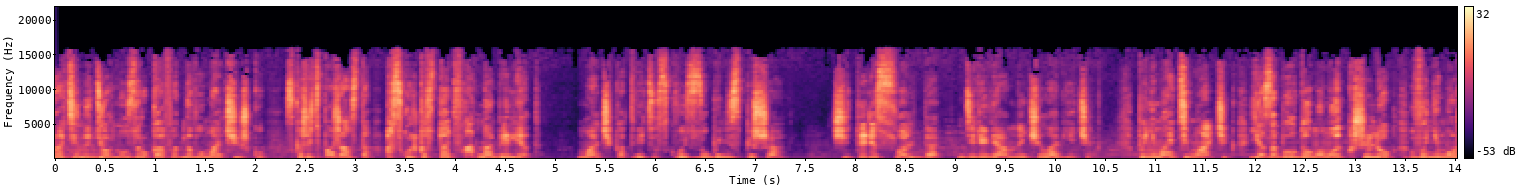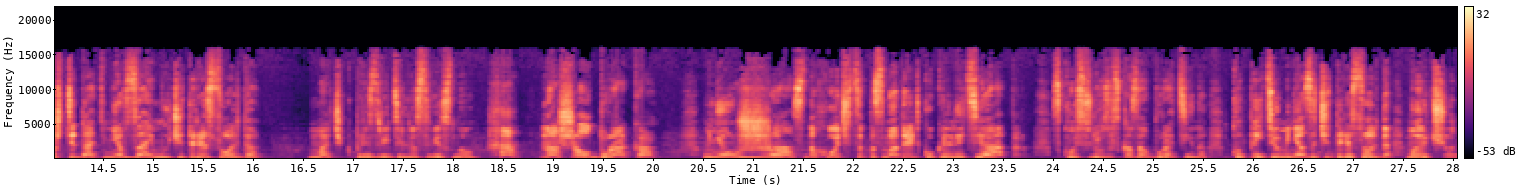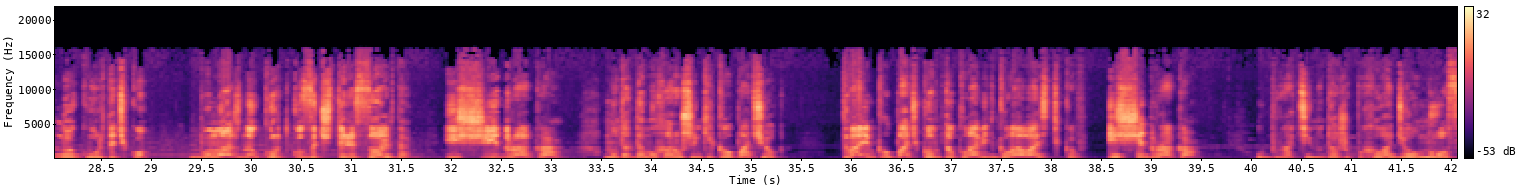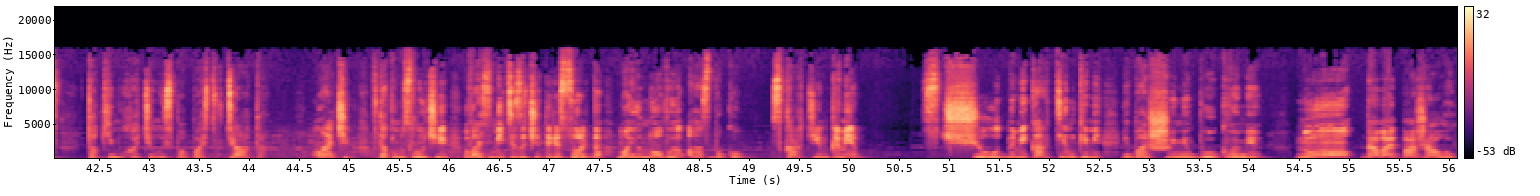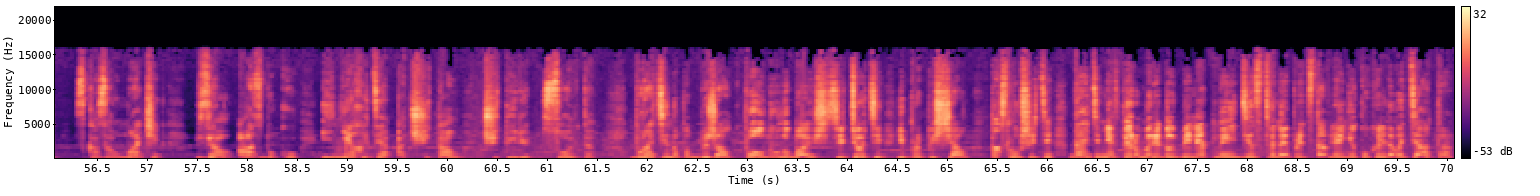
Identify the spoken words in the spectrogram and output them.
Буратино дернул за рукав одного мальчишку. «Скажите, пожалуйста, а сколько стоит входной билет?» Мальчик ответил сквозь зубы не спеша. «Четыре сольда, деревянный человечек. Понимаете, мальчик, я забыл дома мой кошелек. Вы не можете дать мне взаймы четыре сольда?» Мальчик презрительно свистнул. «Ха! Нашел дурака!» «Мне ужасно хочется посмотреть кукольный театр!» Сквозь слезы сказал Буратино. «Купите у меня за четыре сольда мою чудную курточку!» «Бумажную куртку за четыре сольда? Ищи дурака!» «Ну тогда мой хорошенький колпачок!» «Твоим колпачком только ловить головастиков! Ищи дурака!» У Буратино даже похолодел нос, так ему хотелось попасть в театр. «Мальчик, в таком случае возьмите за четыре сольда мою новую азбуку». «С картинками?» «С чудными картинками и большими буквами». «Ну, давай, пожалуй», — сказал мальчик, взял азбуку и нехотя отсчитал четыре сольда. Буратино подбежал к полной улыбающейся тете и пропищал. «Послушайте, дайте мне в первом ряду билет на единственное представление кукольного театра».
